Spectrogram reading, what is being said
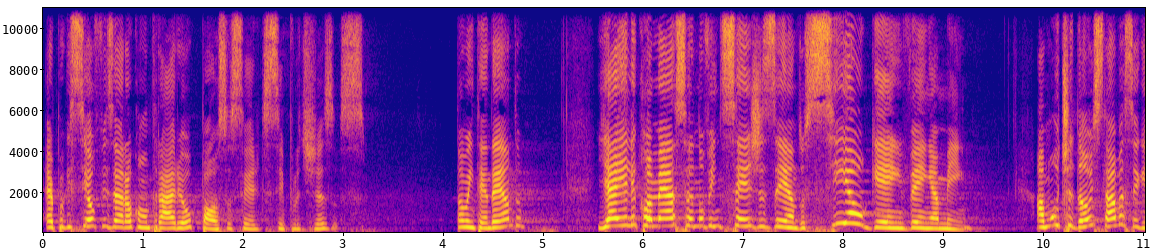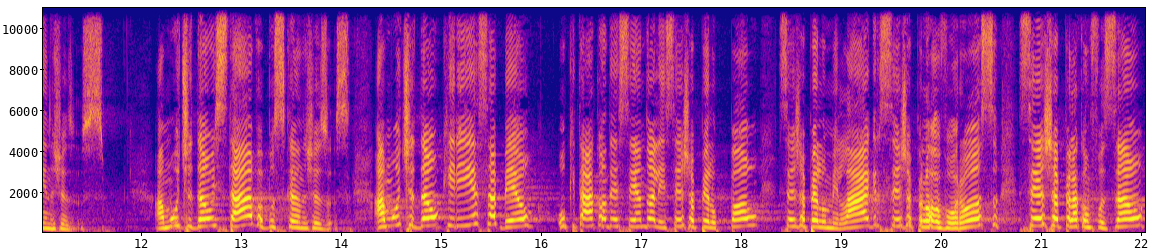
é porque se eu fizer ao contrário, eu posso ser discípulo de Jesus. Estão entendendo? E aí ele começa no 26 dizendo: Se alguém vem a mim, a multidão estava seguindo Jesus. A multidão estava buscando Jesus. A multidão queria saber o, que está acontecendo ali, seja pelo pão, seja pelo milagre, seja pelo alvoroço, seja pela confusão,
